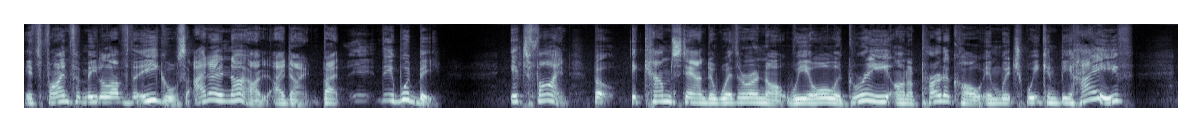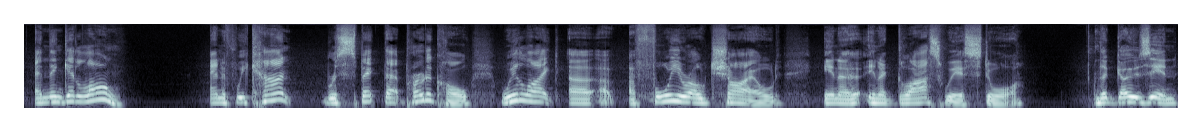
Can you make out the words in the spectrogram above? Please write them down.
It's fine for me to love the Eagles. I don't know. I, I don't, but it, it would be. It's fine. But it comes down to whether or not we all agree on a protocol in which we can behave and then get along. And if we can't respect that protocol, we're like a, a, a four year old child in a in a glassware store that goes in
